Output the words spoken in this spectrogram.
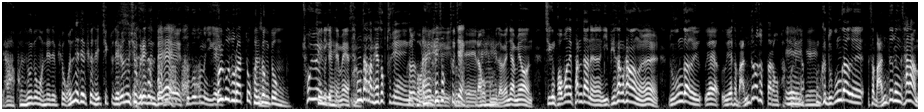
야 권성동 원내대표 원내대표 직도 내려놓으시고 그랬는데 네, 그 부분은 이게 돌고 돌아 또 권성동 어. 초유일이기 때문에 상당한 해석 투쟁이 벌어지라고 해석 투쟁. 네. 봅니다. 왜냐하면 지금 법원의 판단은 이 비상 상황을 누군가에 의해서 만들어졌다라고 봤거든요. 예, 예. 그럼 그 누군가에 서 만드는 사람이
